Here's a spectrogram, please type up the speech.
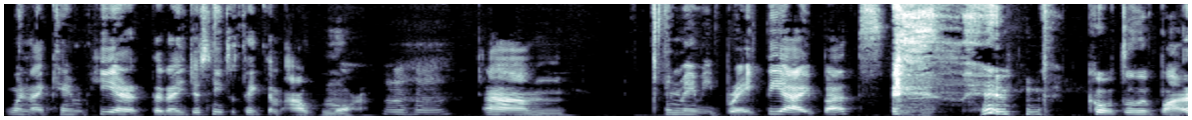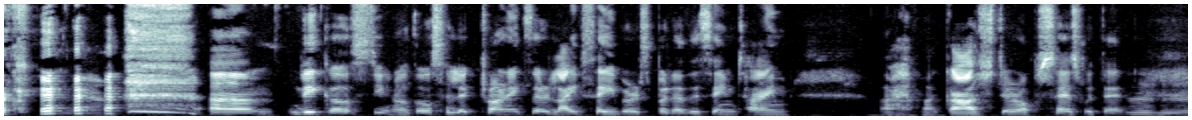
when I came here, that I just need to take them out more. Mm-hmm. Um, and maybe break the iPads Mm-hmm. and go to the park. um, because you know those electronics they're lifesavers, but at the same time, oh my gosh, they're obsessed with it. Mm-hmm.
